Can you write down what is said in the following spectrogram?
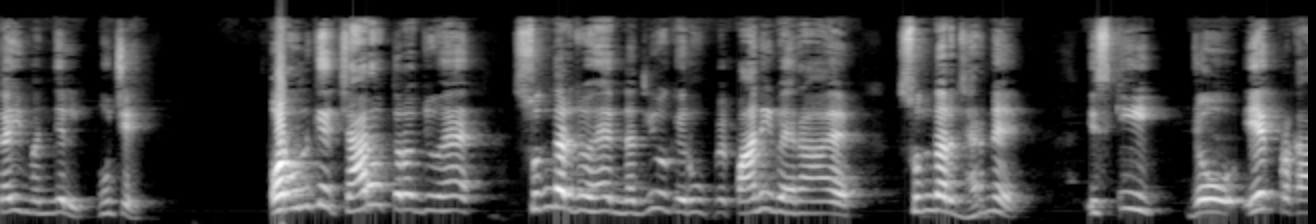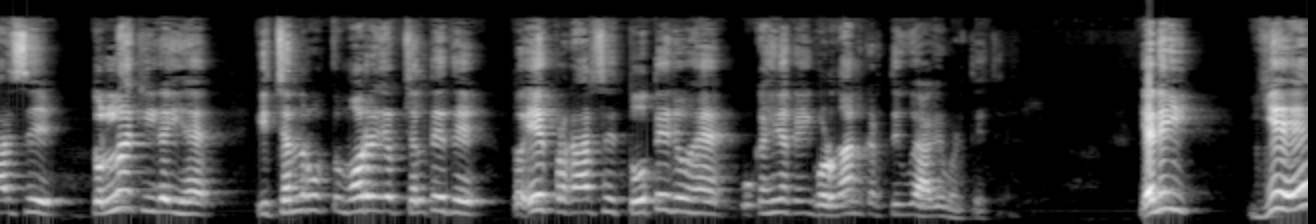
कई मंजिल ऊँचे। और उनके चारों तरफ़ जो है सुंदर जो है नदियों के रूप में पानी बह रहा है, सुंदर झरने। इसकी जो एक प्रकार से तुलना की गई है कि चंद्रगुप्त मौर्य जब चलते थे तो एक प्रकार से तोते जो है, वो कहीं ना कहीं गुणगान करते हुए आगे बढ़ते थे। यानी ये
